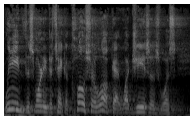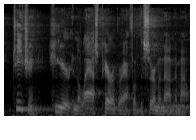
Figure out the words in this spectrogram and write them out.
We need this morning to take a closer look at what Jesus was teaching here in the last paragraph of the Sermon on the Mount.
